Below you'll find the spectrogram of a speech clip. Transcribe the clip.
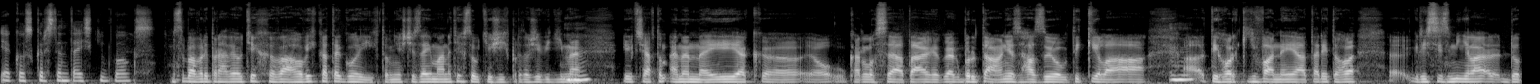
jako skrz ten tajský box. My se bavili právě o těch váhových kategoriích, to mě ještě zajímá na těch soutěžích, protože vidíme mm. i třeba v tom MMA, jak eh, jo, u Carlose a tak, jako jak brutálně zhazují ty kila a, mm. a ty horký vany a tady tohle. Eh, když jsi zmínila do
